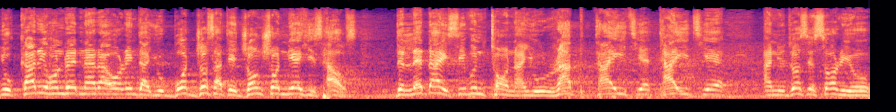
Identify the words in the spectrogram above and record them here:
You carry 100 naira orange that you bought just at a junction near his house. The leather is even torn and you wrap tie it here tie it here and you just say sorry oh.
